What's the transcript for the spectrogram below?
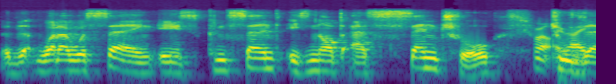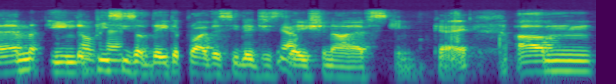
What I was saying is consent is not as central well, to right. them in the okay. pieces of data privacy legislation yeah. I have seen. Okay. Um,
